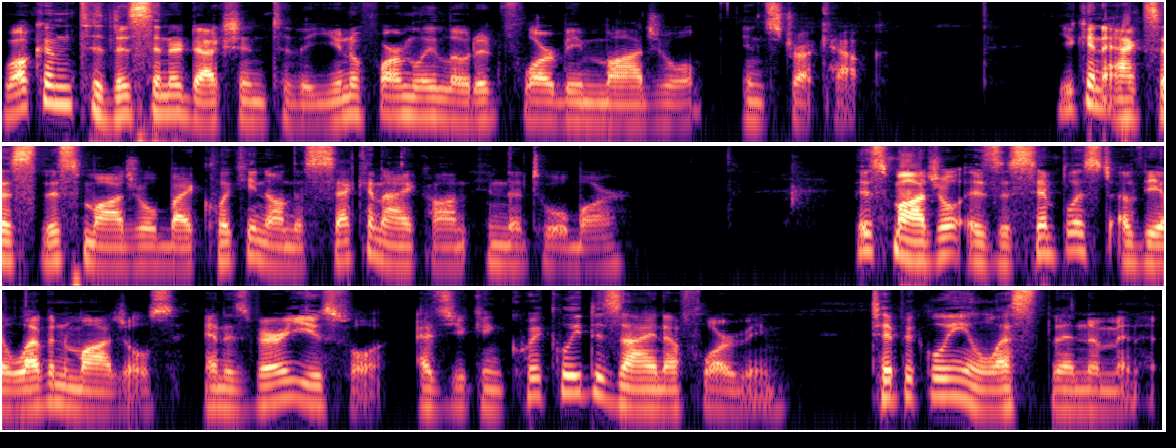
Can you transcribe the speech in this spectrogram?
Welcome to this introduction to the Uniformly Loaded Floor Beam module in StruCalc. You can access this module by clicking on the second icon in the toolbar. This module is the simplest of the 11 modules and is very useful as you can quickly design a floor beam, typically in less than a minute.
